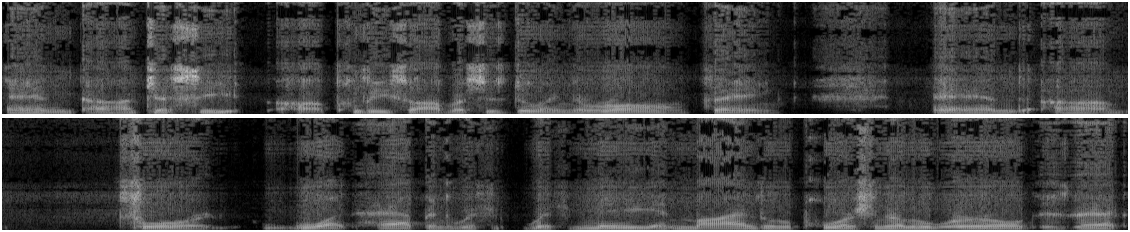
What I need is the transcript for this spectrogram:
and uh, just see uh, police officers doing the wrong thing, And um, for what happened with, with me and my little portion of the world is that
